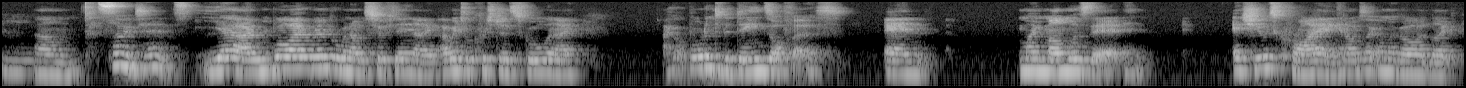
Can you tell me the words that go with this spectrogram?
Um, That's so intense. yeah, I, well, I remember when I was 15, I, I went to a Christian school and I, I got brought into the dean's office and my mum was there and, and she was crying and I was like, oh my God, like,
